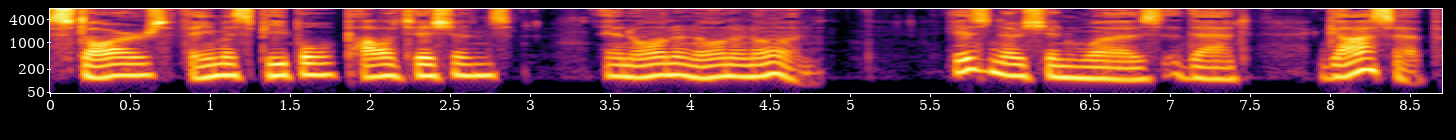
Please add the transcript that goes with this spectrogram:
stars, famous people, politicians, and on and on and on. His notion was that gossip,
